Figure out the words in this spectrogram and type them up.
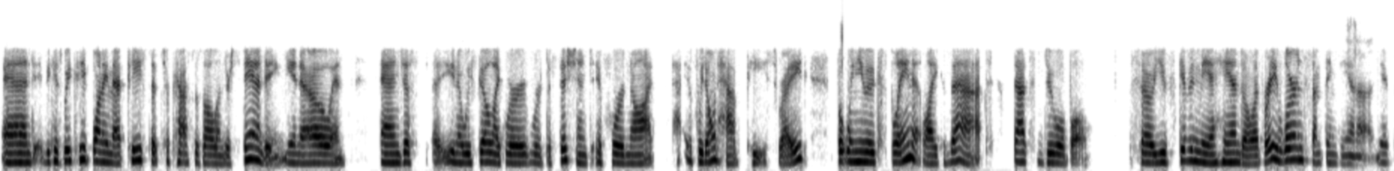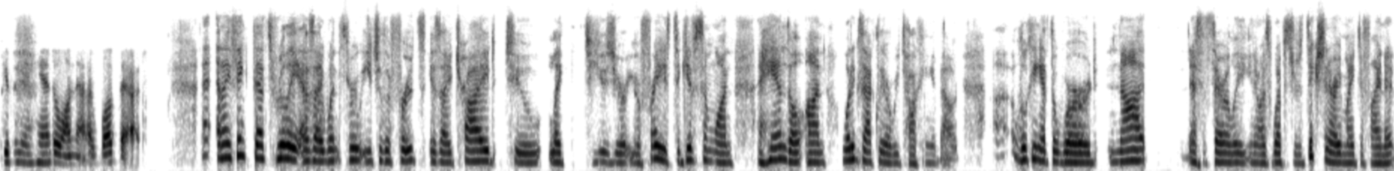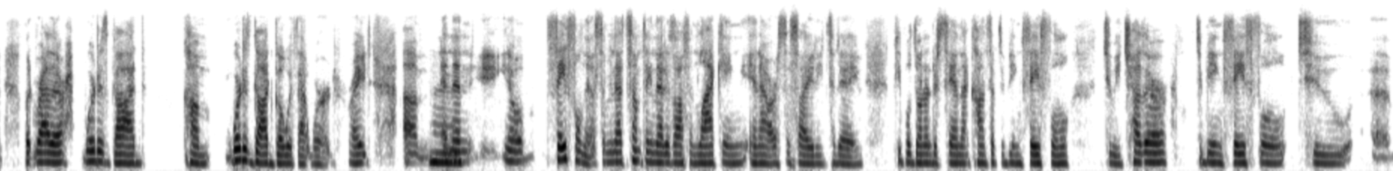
And because we keep wanting that peace that surpasses all understanding, you know, and and just you know, we feel like we're we're deficient if we're not if we don't have peace, right? But when you explain it like that, that's doable. So you've given me a handle. I've already learned something, Deanna. You've given me a handle on that. I love that. And I think that's really as I went through each of the fruits is I tried to like to use your, your phrase to give someone a handle on what exactly are we talking about. Uh, looking at the word not necessarily, you know, as Webster's dictionary might define it, but rather where does God come where does God go with that word, right? Um, mm. And then, you know, faithfulness. I mean, that's something that is often lacking in our society today. People don't understand that concept of being faithful to each other, to being faithful to uh,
